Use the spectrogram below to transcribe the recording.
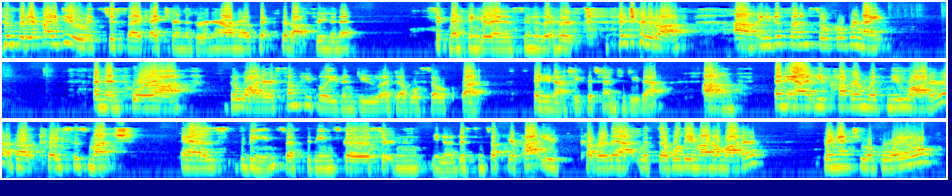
but if I do, it's just like I turn the burner on real quick for about three minutes, stick my finger in as soon as it hurts, I turn it off, um, and you just let them soak overnight, and then pour off the water. Some people even do a double soak, but I do not take the time to do that. Um, and add, you cover them with new water, about twice as much as the beans. So if the beans go a certain you know distance up your pot, you cover that with double the amount of water. Bring it to a boil.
